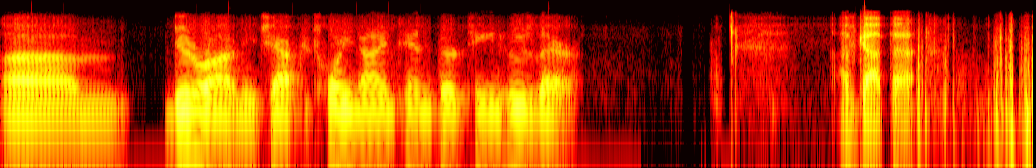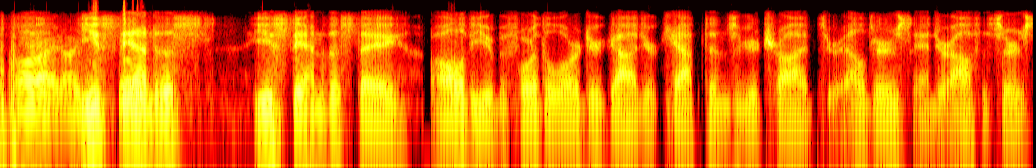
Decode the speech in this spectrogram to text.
Um, Deuteronomy chapter 29, 10, 13. Who's there? I've got that. All right. I you stand this you stand this day, all of you, before the Lord your God, your captains of your tribes, your elders, and your officers,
